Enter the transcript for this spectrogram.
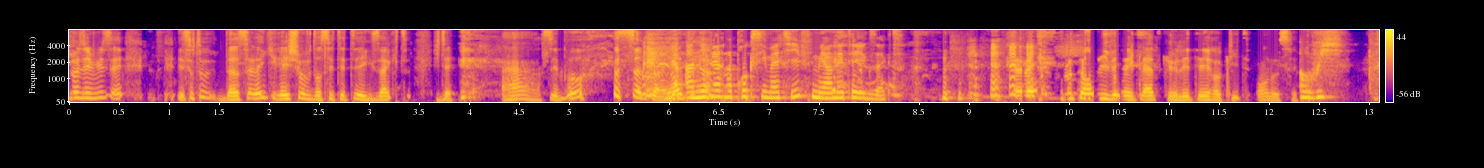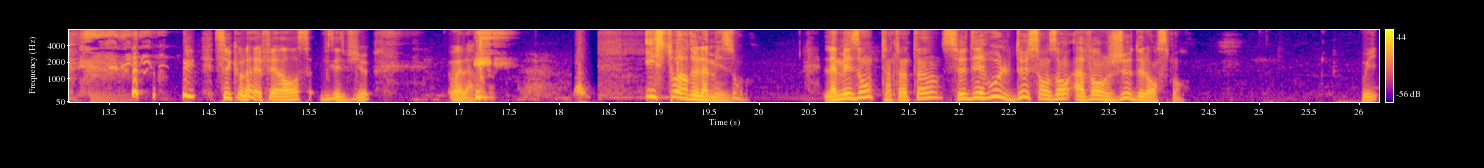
Quand j'ai vu, c'est. Et surtout, d'un soleil qui réchauffe dans cet été exact, j'étais. Ah, c'est beau Ça me Il y paraît a un hiver approximatif, mais un été exact. Autant l'hiver éclate que l'été hétéroclite, on le sait. Oh oui. Ceux qui ont la référence, vous êtes vieux. Voilà. Histoire de la maison. La maison, tintintin, se déroule 200 ans avant jeu de lancement. Oui.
